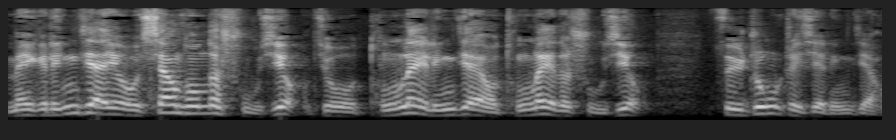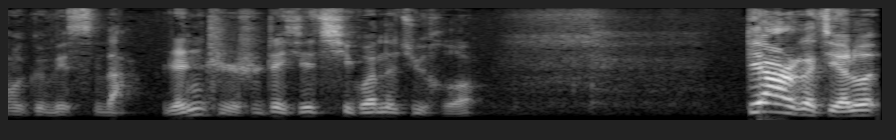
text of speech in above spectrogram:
每个零件有相同的属性，就同类零件有同类的属性，最终这些零件会归为四大。人只是这些器官的聚合。第二个结论：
